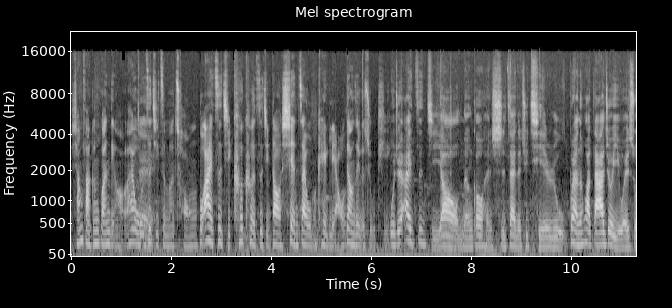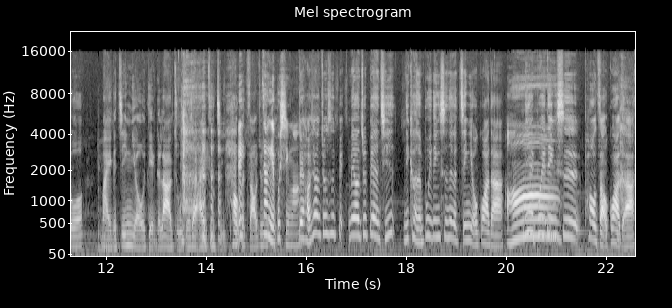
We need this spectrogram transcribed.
想法跟观点好了，还有我们自己怎么从不爱自己、苛刻自己，到现在我们可以聊这样的一个主题。我觉得爱自己要能够很实在的去切入，不然的话，大家就以为说买个精油、点个蜡烛就在爱自己，泡个哎澡就是这样也不行吗？对，好像就是变没有就变成，其实你可能不一定是那个精油挂的啊，哦你也不一定是泡澡挂的啊，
